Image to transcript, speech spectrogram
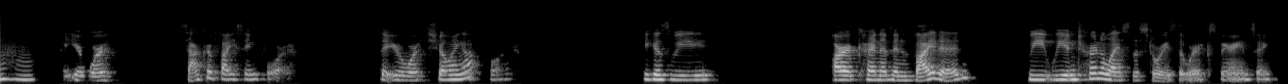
Mm-hmm. That you're worth sacrificing for? That you're worth showing up for? Because we are kind of invited we we internalize the stories that we're experiencing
